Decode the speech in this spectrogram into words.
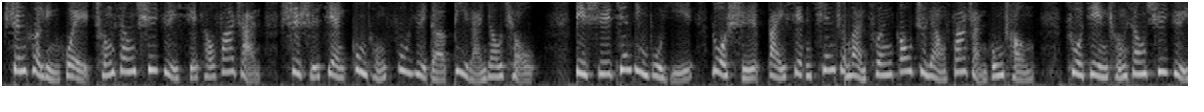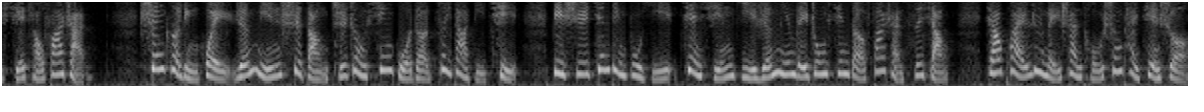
深刻领会城乡区域协调发展是实现共同富裕的必然要求。必须坚定不移落实百县千镇万村高质量发展工程，促进城乡区域协调发展。深刻领会人民是党执政兴国的最大底气，必须坚定不移践行以人民为中心的发展思想，加快绿美汕头生态建设，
